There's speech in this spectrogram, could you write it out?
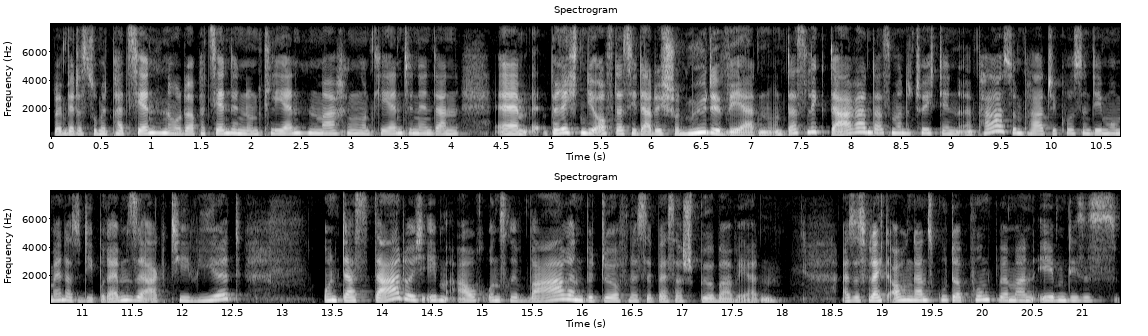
wenn wir das so mit Patienten oder Patientinnen und Klienten machen und Klientinnen, dann ähm, berichten die oft, dass sie dadurch schon müde werden. Und das liegt daran, dass man natürlich den äh, Parasympathikus in dem Moment, also die Bremse aktiviert und dass dadurch eben auch unsere wahren Bedürfnisse besser spürbar werden. Also ist vielleicht auch ein ganz guter Punkt, wenn man eben dieses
